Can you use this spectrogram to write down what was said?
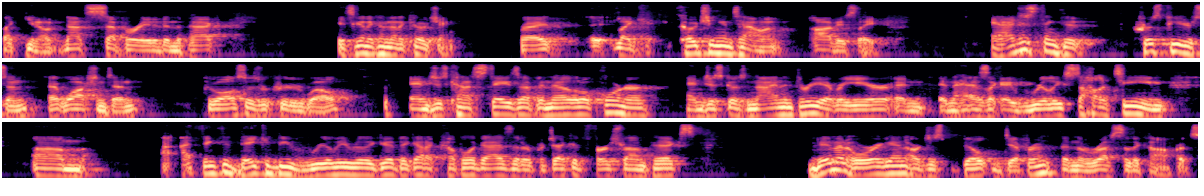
like you know not separated in the pack. It's gonna come down to coaching, right? It- like coaching and talent, obviously. And I just think that Chris Petersen at Washington, who also has recruited well, and just kind of stays up in their little corner and just goes nine and three every year and, and has like a really solid team. Um, I think that they could be really, really good. They got a couple of guys that are projected first round picks. Them and Oregon are just built different than the rest of the conference.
